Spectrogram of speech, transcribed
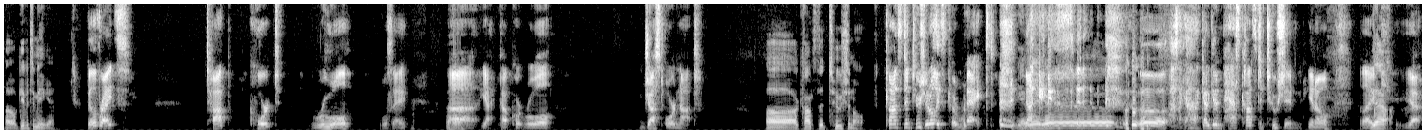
Oh, give it to me again. Bill of Rights. Top court rule. We'll say. Uh-huh. Uh, yeah, top court rule. Just or not. Uh, constitutional. Constitutional is correct. Yeah, nice. yeah, yeah. Ugh. I was like, ah, I gotta get him past Constitution, you know? Like, Yeah. yeah.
